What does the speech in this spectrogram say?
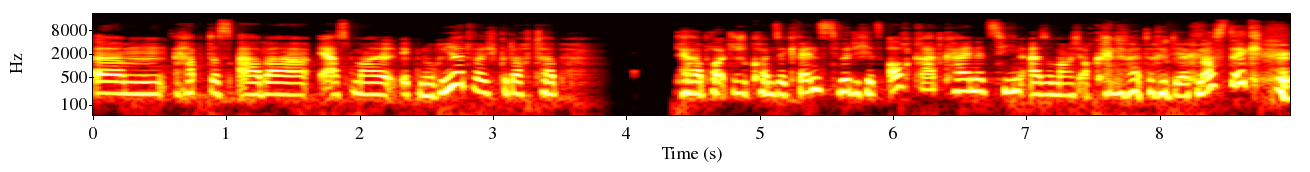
ähm, habe das aber erstmal ignoriert, weil ich gedacht habe, therapeutische Konsequenz würde ich jetzt auch gerade keine ziehen, also mache ich auch keine weitere Diagnostik.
